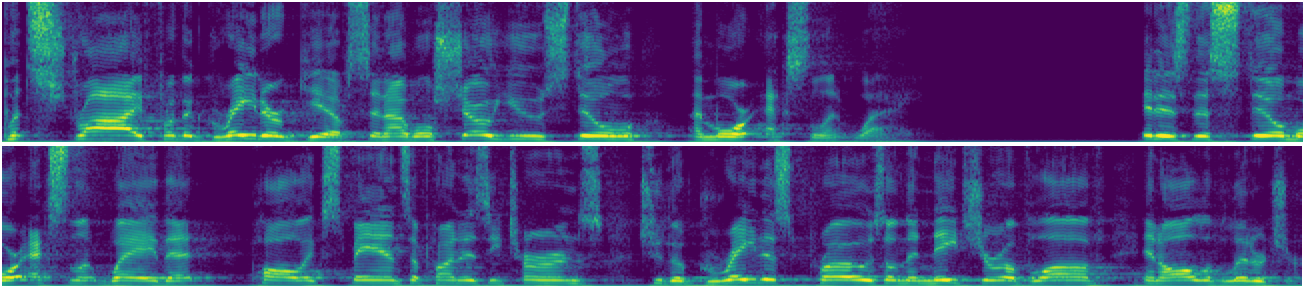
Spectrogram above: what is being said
But strive for the greater gifts, and I will show you still a more excellent way. It is this still more excellent way that Paul expands upon as he turns to the greatest prose on the nature of love in all of literature,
